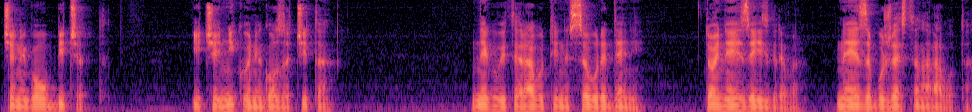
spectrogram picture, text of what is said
че не го обичат и че никой не го зачита, неговите работи не са уредени. Той не е за изгрева, не е за божествена работа.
